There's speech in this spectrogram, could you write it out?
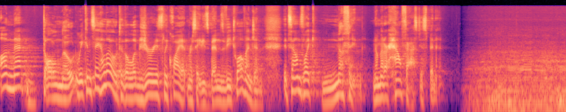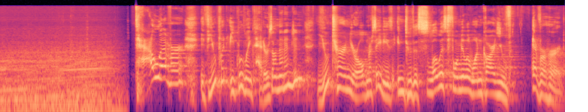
On that dull note, we can say hello to the luxuriously quiet Mercedes-Benz V12 engine. It sounds like nothing, no matter how fast you spin it. However, if you put equal length headers on that engine, you turn your old Mercedes into the slowest Formula One car you've ever heard.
